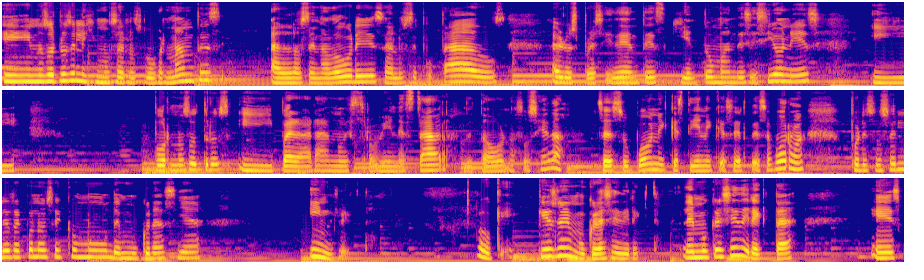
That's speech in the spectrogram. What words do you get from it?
Nosotros elegimos a los gobernantes, a los senadores, a los diputados, a los presidentes, quien toman decisiones y por nosotros y para nuestro bienestar de toda una sociedad. Se supone que tiene que ser de esa forma, por eso se le reconoce como democracia indirecta. Ok, ¿qué es la democracia directa? La democracia directa es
